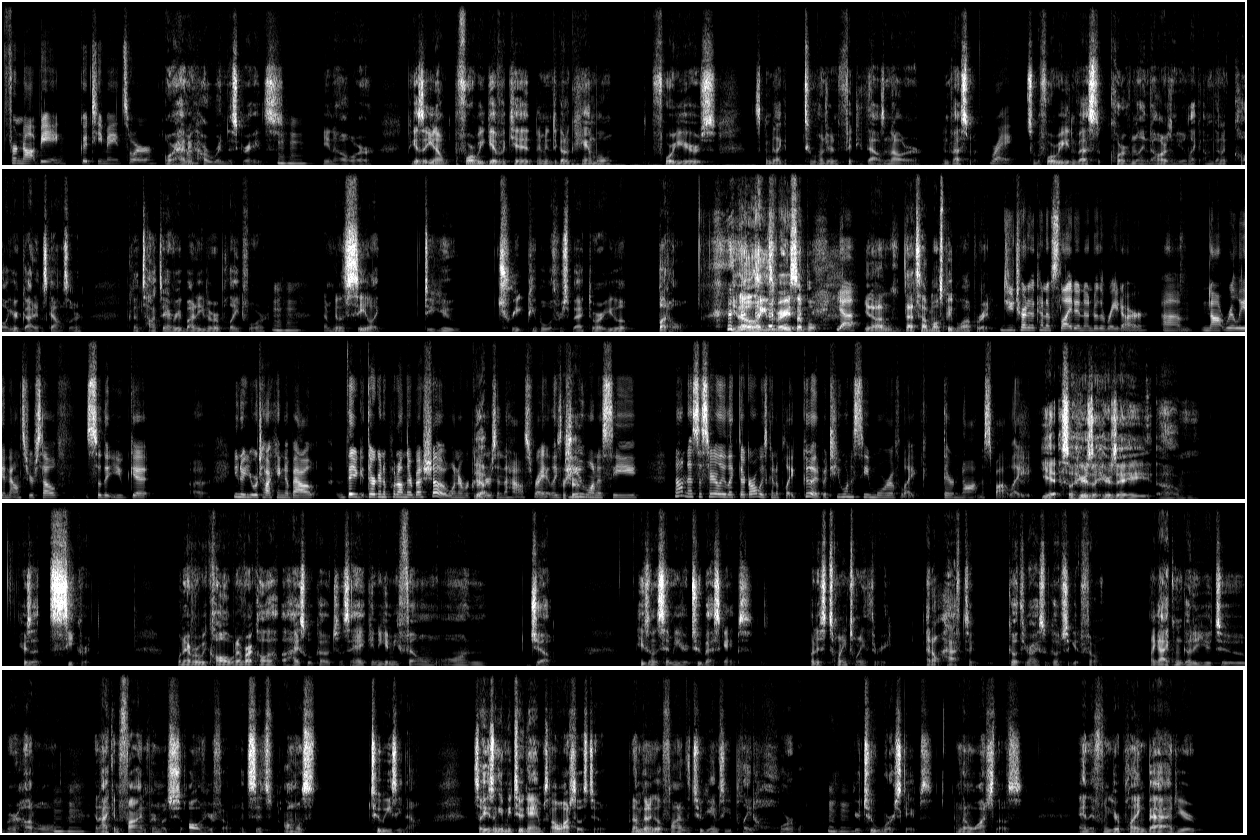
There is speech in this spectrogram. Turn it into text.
For not being good teammates or or having horrendous grades Mm-hmm. you know or because you know before we give a kid i mean to go to campbell four years it's to be like a $250000 investment right. So before we invest a quarter of a million dollars in you, like I'm gonna call your guidance counselor. I'm gonna talk to everybody you've ever played for. Mm-hmm. I'm gonna see like, do you treat people with respect or are you a butthole? You know, like it's very simple. Yeah. You know, that's how most people operate. Do you try to kind of slide in under the radar, um, not really announce yourself, so that you get, uh, you know, you were talking about they they're going to put on their best show when a recruiter's in the house, right? Like, For do sure. you want to see, not necessarily like they're always going to play good, but do you want to see more of like they're not in a spotlight? Yeah. So here's a here's a um, here's a secret. Whenever we call, whenever I call a high school coach and say, "Hey, can you get me film on Joe?" He's going to send me your two best games. But it's 2023. I don't have to go through your high school coach to get film. Like I can go to YouTube or Hudl, mm-hmm. and I can find pretty much all of your film. It's it's almost too easy now. So he's gonna give me two games. I'll watch those two, but I'm gonna go find the two games you played horrible mm-hmm. your two worst games. I'm going to watch those. And if when you're playing bad, you're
